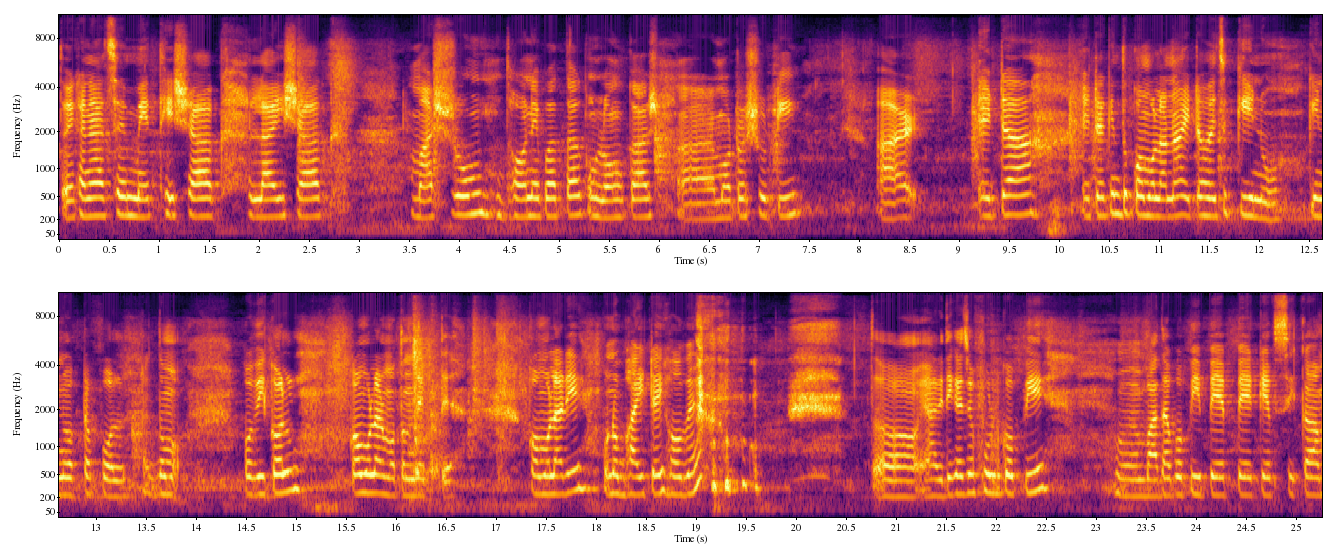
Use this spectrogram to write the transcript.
তো এখানে আছে মেথি শাক, লাই শাক, মাশরুম, ধনে পাতা, লঙ্কা আর মটরশুঁটি। আর এটা এটা কিন্তু কমলা না, এটা হয়েছে কিনু। কিনু একটা ফল, একদম অবিকল কমলার মতন দেখতে। কমলারই কোনো ভাইটাই হবে। তো, আর এদিকে আছে ফুলকপি বাঁধাকপি, পেঁপে, ক্যাপসিকাম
